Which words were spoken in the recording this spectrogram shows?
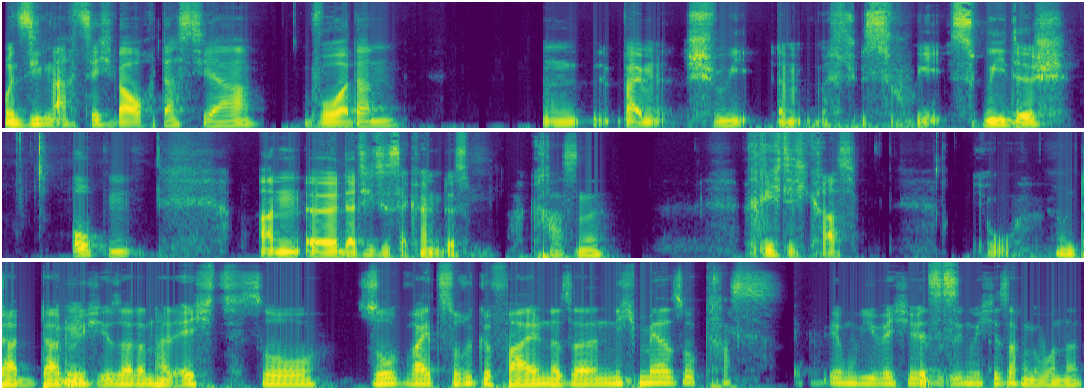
Und 87 war auch das Jahr, wo er dann beim Schwe ähm, Schwe Swedish Open an äh, Datitis erkrankt ist. Krass, ne? Richtig krass. Jo. Und da, dadurch ist er dann halt echt so, so weit zurückgefallen, dass er nicht mehr so krass irgendwie welche, Jetzt- irgendwelche Sachen gewonnen hat.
